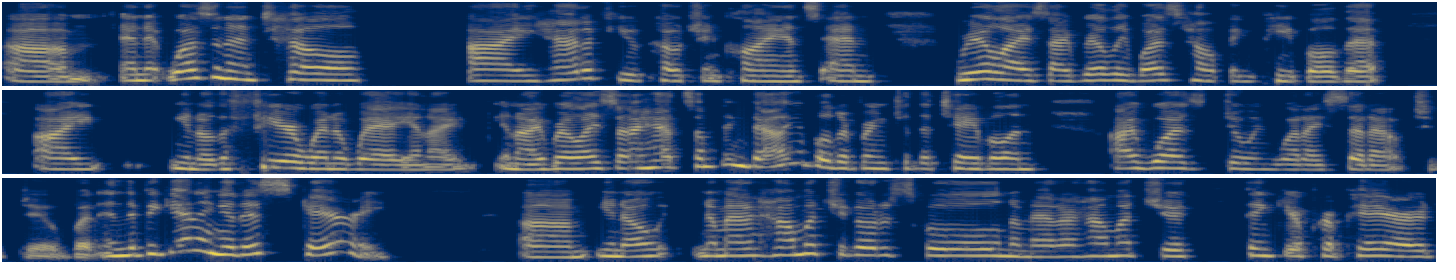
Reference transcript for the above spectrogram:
Um, and it wasn't until I had a few coaching clients and realized I really was helping people that I, you know, the fear went away and I, you know, I realized I had something valuable to bring to the table and I was doing what I set out to do. But in the beginning, it is scary. Um, you know, no matter how much you go to school, no matter how much you think you're prepared,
